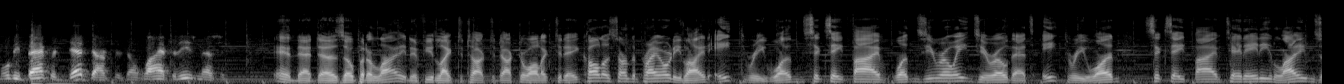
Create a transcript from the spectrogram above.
We'll be back with Dead Doctors Don't Lie after these messages. And that does open a line. If you'd like to talk to Dr. Wallach today, call us on the priority line, 831 685 1080. That's 831 685 1080. Lines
